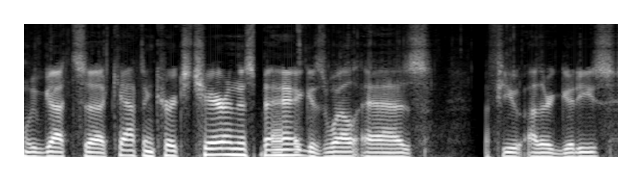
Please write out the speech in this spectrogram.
We've got uh, Captain Kirk's chair in this bag, as well as a few other goodies.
